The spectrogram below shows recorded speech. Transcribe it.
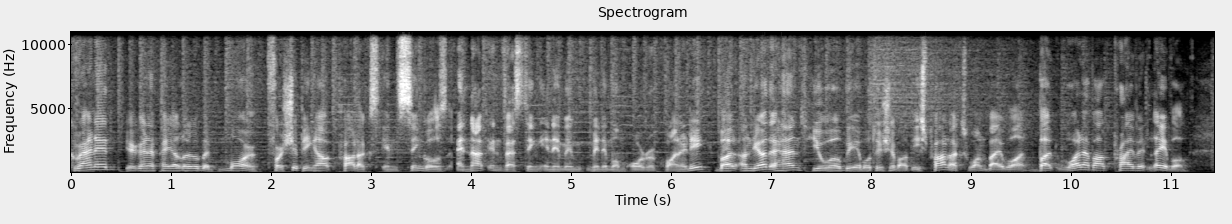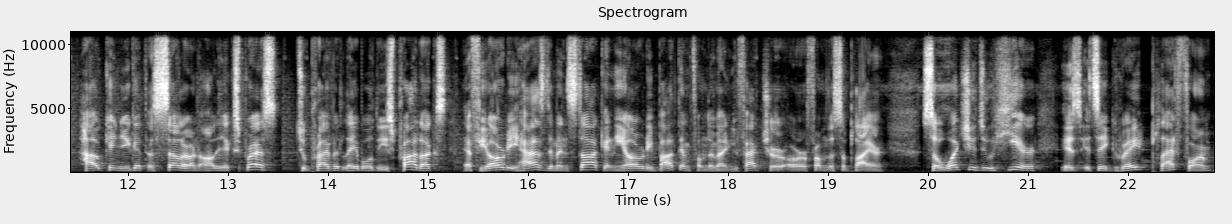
Granted, you're gonna pay a little bit more for shipping out products in singles and not investing in a minimum order quantity, but on the other hand, you will be able to ship out these products one by one. But what about private label? How can you get the seller on AliExpress to private label these products if he already has them in stock and he already bought them from the manufacturer or from the supplier? So what you do here is it's a great platform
